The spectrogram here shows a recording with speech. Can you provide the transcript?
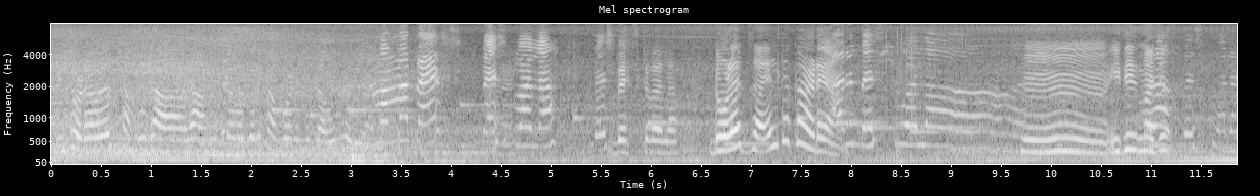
आणि थोड्या वेळच थांबू दहा दहा मिनटं वगैरे थांबू आणि मग जाऊ घरी बेस्टवाला डोळ्यात जाईल त्या काड्या. इथे माझ्या बेस्ट वाला.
